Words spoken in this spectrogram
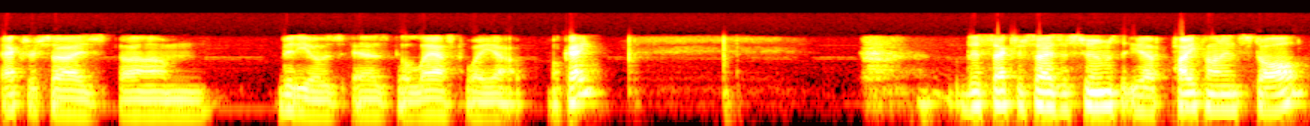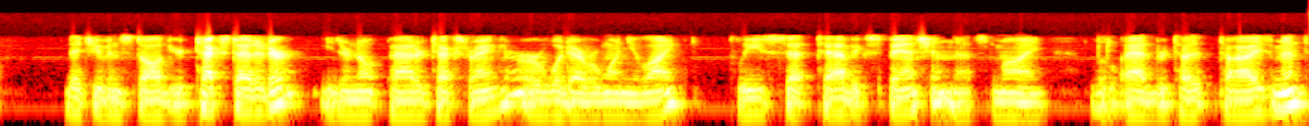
exercise um, videos as the last way out. Okay this exercise assumes that you have Python installed, that you've installed your text editor, either Notepad or Text Wrangler or whatever one you like. Please set tab expansion. That's my little advertisement.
